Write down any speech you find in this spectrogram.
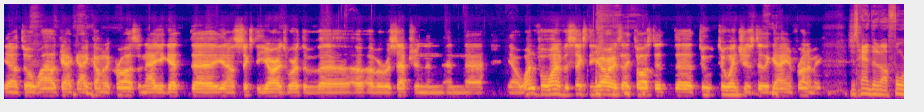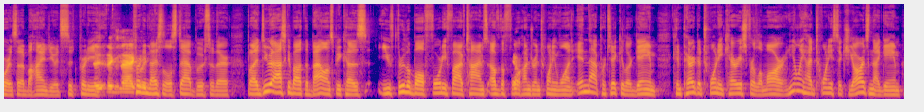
you know to a wildcat guy coming across, and now you get uh, you know 60 yards worth of uh, of a reception and and you know, one for one for 60 yards. I tossed it uh, two two inches to the guy in front of me. Just handed it off forward instead of behind you. It's a pretty exactly. pretty nice little stat booster there. But I do ask about the balance because you threw the ball 45 times of the 421 yep. in that particular game compared to 20 carries for Lamar, and he only had 26 yards in that game,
